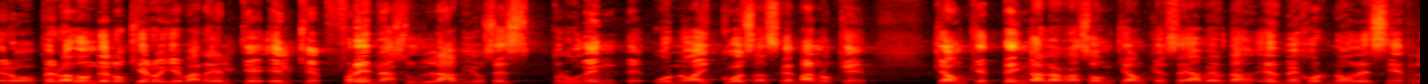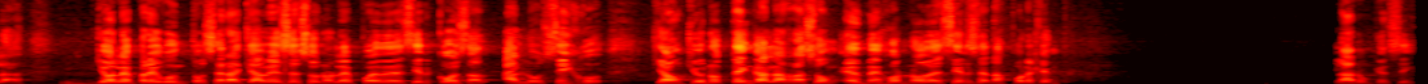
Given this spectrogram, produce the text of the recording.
Pero, pero ¿a dónde lo quiero llevar? El que, el que frena sus labios es prudente. Uno hay cosas, hermano, que, que aunque tenga la razón, que aunque sea verdad, es mejor no decirlas. Yo le pregunto, ¿será que a veces uno le puede decir cosas a los hijos que aunque uno tenga la razón, es mejor no decírselas, por ejemplo? Claro que sí.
